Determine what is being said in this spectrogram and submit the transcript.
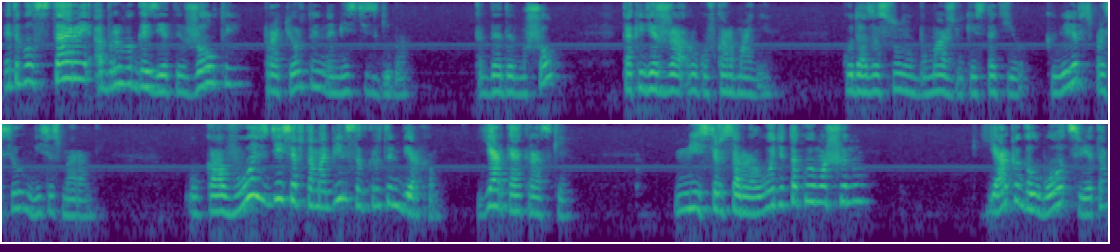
Это был старый обрывок газеты, желтый, протертый на месте сгиба. Когда Дэн ушел, так и держа руку в кармане, куда засунул бумажник и статью, Квиллер спросил миссис Мэрон. «У кого здесь автомобиль с открытым верхом, яркой окраски?» «Мистер Сорел водит такую машину?» «Ярко-голубого цвета»,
